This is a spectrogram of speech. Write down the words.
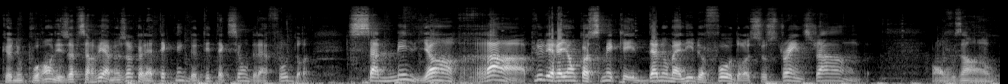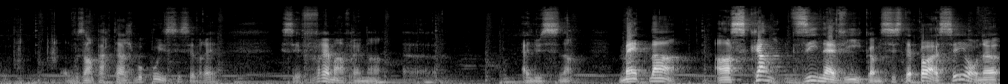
que nous pourrons les observer à mesure que la technique de détection de la foudre s'améliorera. Plus les rayons cosmiques et d'anomalies de foudre sur Strange Sound, on vous en, on vous en partage beaucoup ici, c'est vrai. C'est vraiment, vraiment euh, hallucinant. Maintenant, en Scandinavie, comme si ce n'était pas assez, on a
